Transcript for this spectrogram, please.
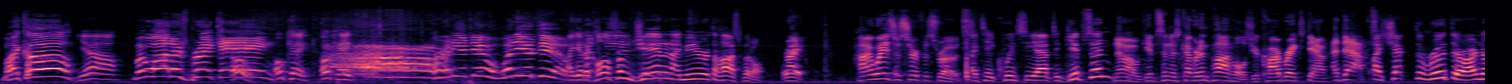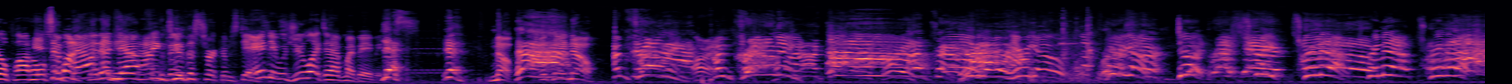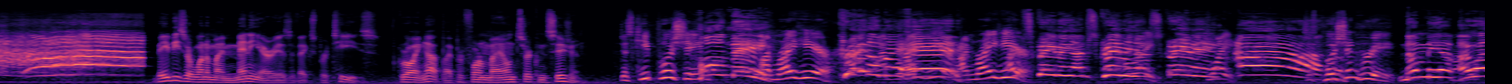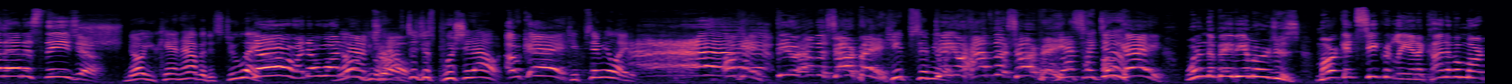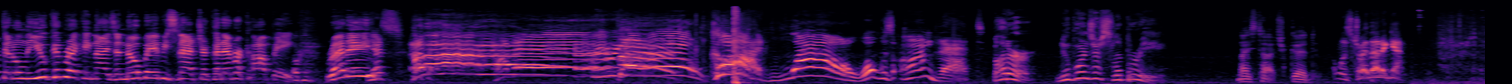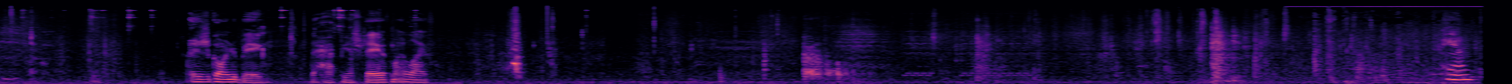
Michael! Yeah. My water's breaking! Oh, okay, okay. Ah, what do you do? What do you do? I get a call from Jan and I meet her at the hospital. Right. Highways or surface roads? I take Quincy Ave to Gibson. No, Gibson is covered in potholes. Your car breaks down. Adapt. I checked the route. There are no potholes. It's Come on, about get in here and have adapting the to the circumstances. Andy, would you like to have my baby? Yes! Yeah! No. Ah! Okay, no. I'm crowning! All right. I'm crowning! Ah! I'm Here we go. Here we go. Here we go. Do it. Scream. Scream it out. Scream it out. Scream it out. Babies are one of my many areas of expertise. Growing up, I performed my own circumcision. Just keep pushing. Hold me! I'm right here. Cradle my I'm right head! here. I'm right here. I'm screaming, I'm screaming, All I'm right. screaming! Dwight, Ah! Just push and breathe. Numb me up. I want anesthesia. Shh. No, you can't have it. It's too late. No, I don't want No, natural. you have to just push it out. Okay. Keep simulating. Ah! Okay. Do you have the Sharpie? Keep simulating. Do you have the Sharpie? Yes, I do. Okay. When the baby emerges, mark it secretly in a kind of a mark that only you could recognize and no baby snatcher could ever copy. Okay. Ready? Yes. Ah! Here we Boom! go. God, wow. What was on that? Butter. Newborns are slippery. Nice touch. Good. Let's try that again. This is going to be the happiest day of my life. Pam,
